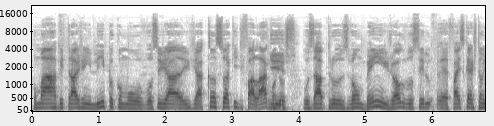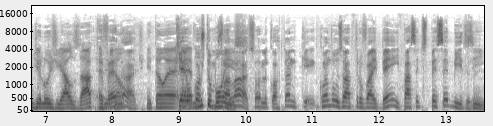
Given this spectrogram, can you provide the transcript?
uma arbitragem limpa, como você já, já cansou aqui de falar, quando Isso. os árbitros vão bem em jogos, você é, faz questão de elogiar os árbitros. É então- verdade. Então, é, que é eu muito costumo bom falar, isso. só lhe cortando, que quando os árbitros vai bem, passa despercebido, Sim. né?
